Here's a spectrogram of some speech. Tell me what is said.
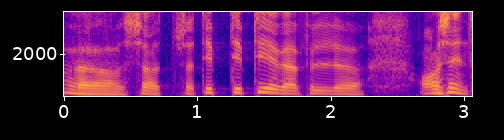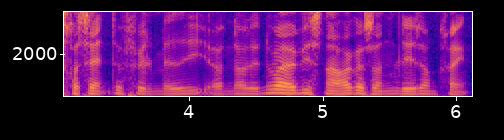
Øh, så så det, det bliver i hvert fald øh, også interessant at følge med i. Og når det nu er, at vi snakker sådan lidt omkring,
